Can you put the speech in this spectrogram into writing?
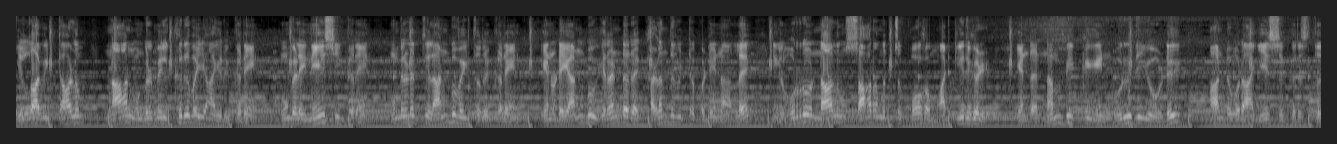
இல்லாவிட்டாலும் நான் உங்கள் மேல் கிருவையாயிருக்கிறேன் உங்களை நேசிக்கிறேன். உங்களிடத்தில் அன்பு வைத்திருக்கிறேன். என்னுடைய அன்பு இரண்டரை கலந்து விட்டபடினால நீங்கள் ஒரு நாளும் சாரமற்று போக மாட்டீர்கள் என்ற நம்பிக்கையின் உறுதியோடு ஆண்டவராக இயேசு கிறிஸ்து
